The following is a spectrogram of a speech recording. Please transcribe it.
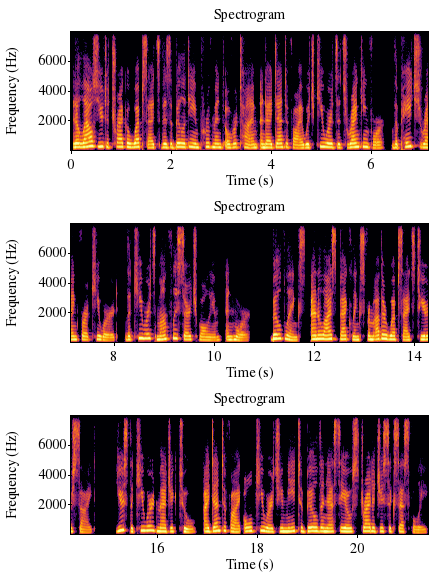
It allows you to track a website's visibility improvement over time and identify which keywords it's ranking for, the page's rank for a keyword, the keyword's monthly search volume, and more. Build links. Analyze backlinks from other websites to your site. Use the Keyword Magic tool. Identify all keywords you need to build an SEO strategy successfully.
